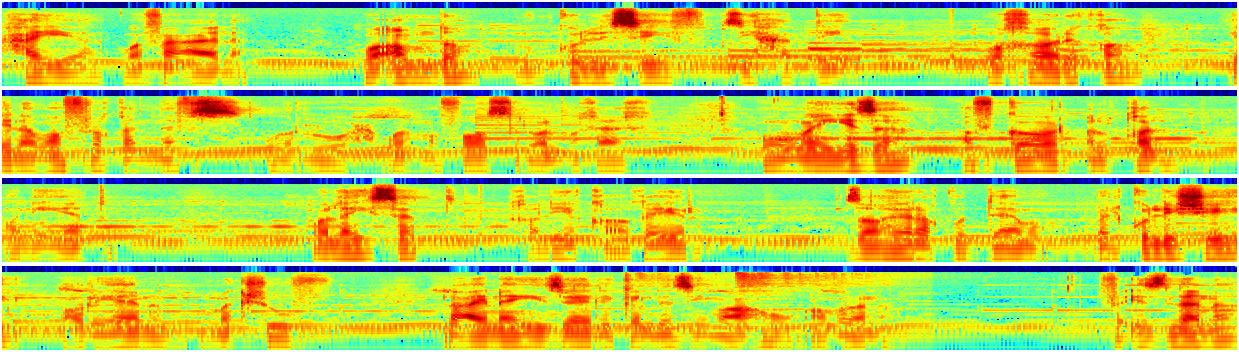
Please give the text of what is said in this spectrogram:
حية وفعالة وأمضى من كل سيف ذي حدين وخارقة إلى مفرق النفس والروح والمفاصل والمخاخ ومميزة أفكار القلب ونياته. وليست خليقة غير ظاهرة قدامه بل كل شيء عريان ومكشوف لعيني ذلك الذي معه أمرنا. فإذ لنا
